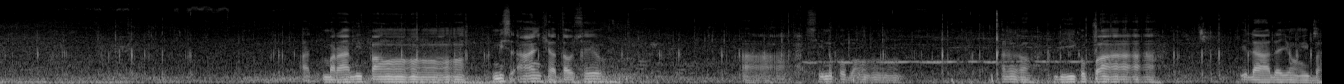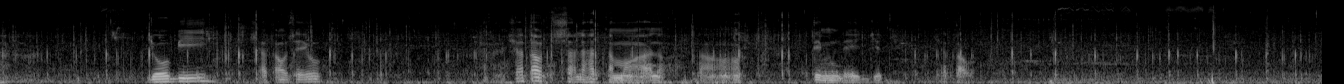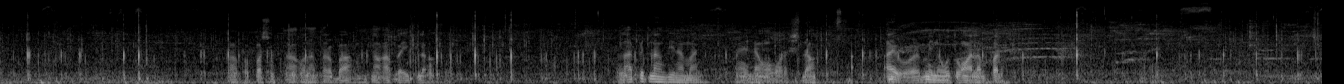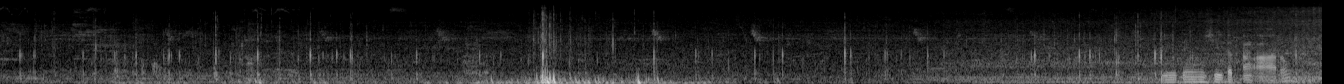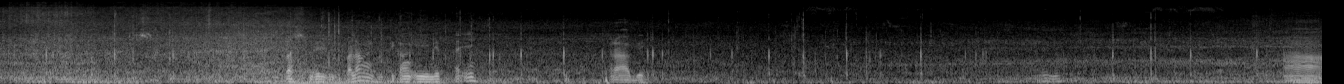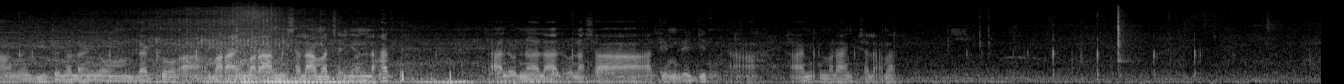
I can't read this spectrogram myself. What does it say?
At marami pang Miss Ann, shoutout sa iyo. Ah, sino pa bang ano, hindi ko pa kilala yung iba. Joby, shoutout sa iyo. Shoutout sa lahat ng mga ano, ng Team Legit. Shoutout. Papapasok na ako ng trabaho. Nakabike lang ako. Malapit lang din naman. May ilang oras lang. Ay, oh, minuto nga lang pala. Dito yung sikat ng araw. Plus may pa lang, hindi kang init na eh. Grabe. Oh. Ah, hanggang dito na lang yung vlog ko. Ah, maraming maraming salamat sa inyong lahat. Lalo na lalo na sa Team Legit. Ah, maraming maraming salamat.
